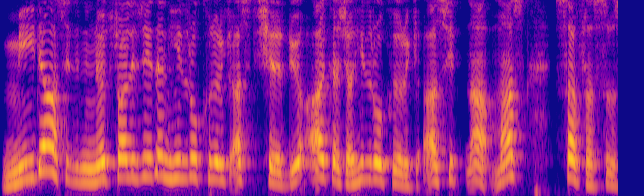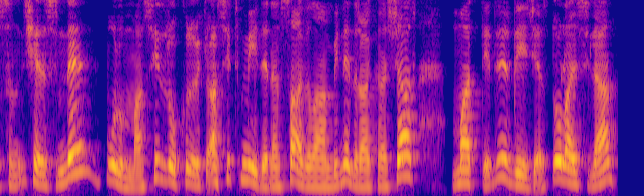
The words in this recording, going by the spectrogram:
mide asidini nötralize eden hidroklorik asit içerir diyor. Arkadaşlar hidroklorik asit ne yapmaz? Safra sıvısının içerisinde bulunmaz. Hidroklorik asit mideden salgılanan bir nedir arkadaşlar? Maddedir diyeceğiz. Dolayısıyla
